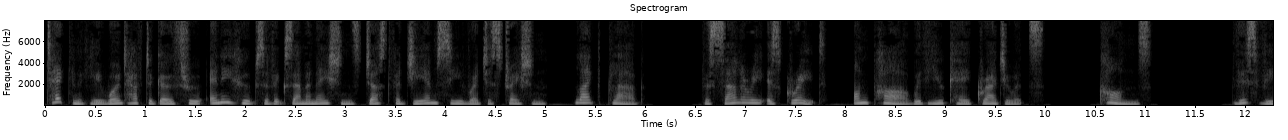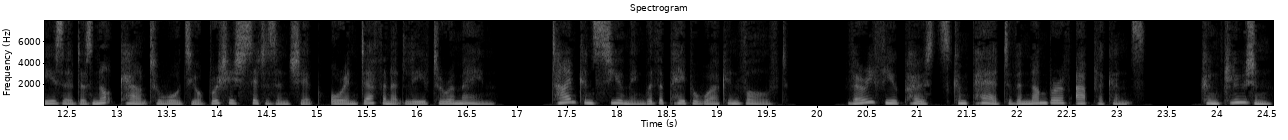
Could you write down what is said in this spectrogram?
technically won't have to go through any hoops of examinations just for GMC registration, like PLAB. The salary is great, on par with UK graduates. Cons This visa does not count towards your British citizenship or indefinite leave to remain. Time consuming with the paperwork involved. Very few posts compared to the number of applicants. Conclusion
